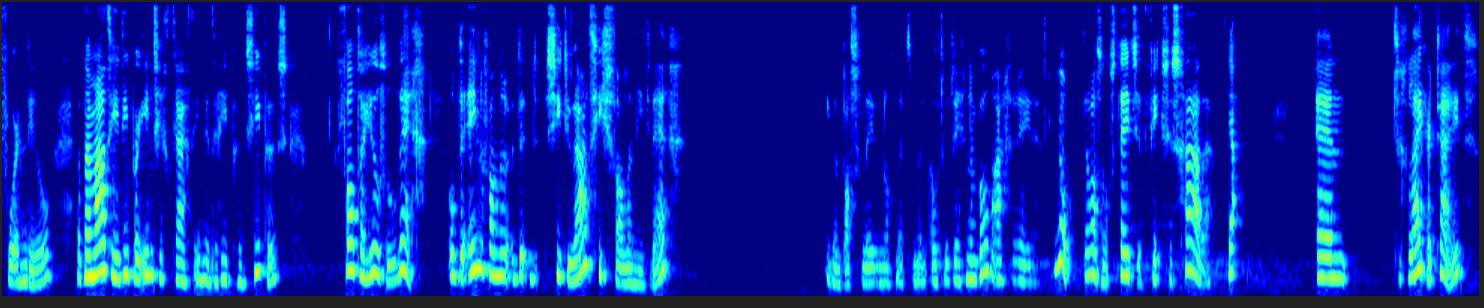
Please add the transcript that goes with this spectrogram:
voor een deel. Dat naarmate je dieper inzicht krijgt in de drie principes, valt er heel veel weg. Op de een of andere. De, de situaties vallen niet weg. Ik ben pas geleden nog met mijn auto tegen een boom aangereden. Joh. Er was nog steeds een fikse schade. Ja. En tegelijkertijd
